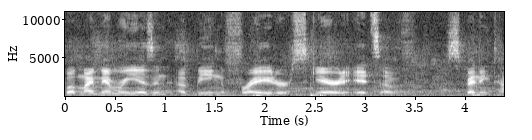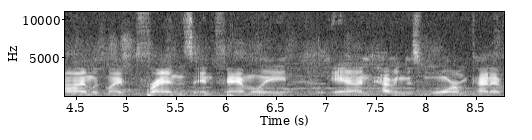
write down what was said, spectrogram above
but my memory isn't of being afraid or scared; it's of spending time with my friends and family, and having this warm kind of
